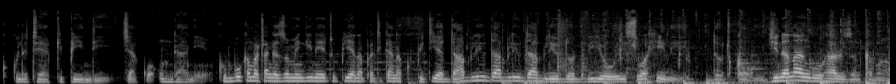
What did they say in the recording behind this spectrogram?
kukuletea kipindi cha Kwa Undani. Kumbuka matangazo mengine yetu pia yanapatikana kupitia www voa swahili.com. Jina langu Harrison Kamau.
